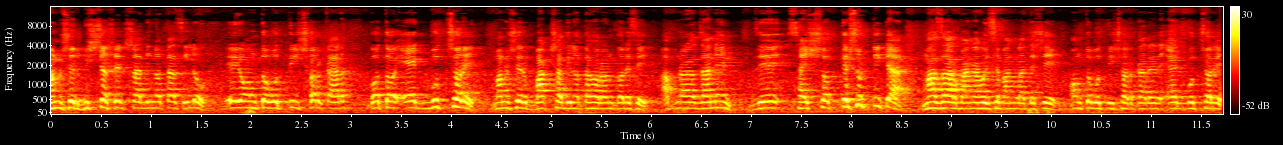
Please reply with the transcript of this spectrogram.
মানুষের বিশ্বাসের স্বাধীনতা ছিল। এই অন্তর্বর্তী সরকার গত এক বছরে মানুষের বাক স্বাধীনতা হরণ করেছে। আপনারা জানেন যে চারশো তেষট্টিটা মাজার ভাঙা হয়েছে বাংলাদেশে অন্তর্বর্তী সরকারের এক বছরে।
